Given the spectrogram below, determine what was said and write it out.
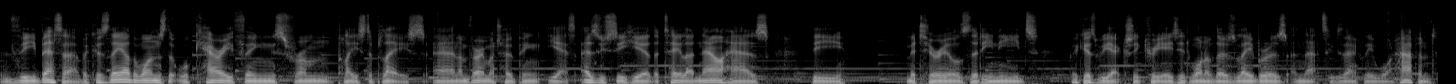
the better, because they are the ones that will carry things from place to place. And I'm very much hoping, yes, as you see here, the tailor now has the materials that he needs because we actually created one of those laborers, and that's exactly what happened.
